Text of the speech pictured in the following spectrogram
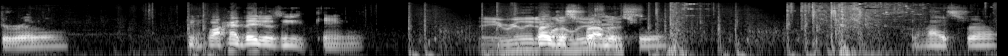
Really. Why are they just king? They really don't want to lose this. Nice, bro.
